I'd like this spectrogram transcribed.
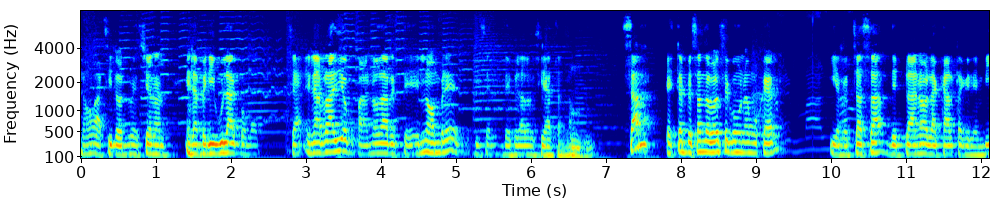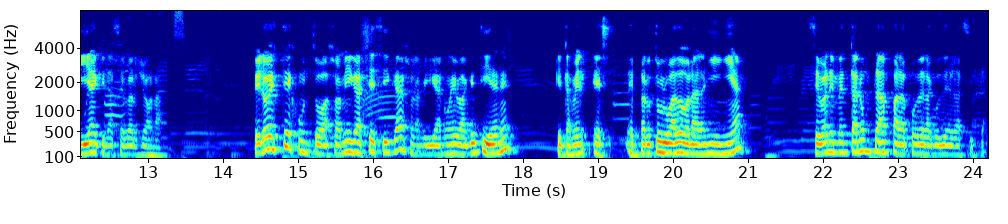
¿no? Así lo mencionan en la película como, o sea, en la radio, para no dar este, el nombre, dicen desvelado en Seattle. Sam está empezando a verse con una mujer y rechaza de plano la carta que le envía y que le hace ver Jonah. Pero este, junto a su amiga Jessica, es una amiga nueva que tiene, que también es perturbadora la niña, se van a inventar un plan para poder acudir a la cita.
